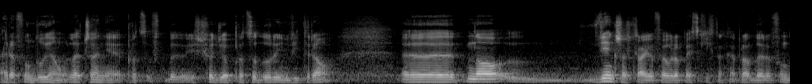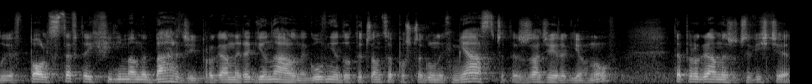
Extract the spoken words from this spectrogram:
refundują leczenie, jeśli chodzi o procedury in vitro. Yy, No, większość krajów europejskich tak naprawdę refunduje. W Polsce w tej chwili mamy bardziej programy regionalne, głównie dotyczące poszczególnych miast czy też rzadziej regionów. Te programy rzeczywiście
